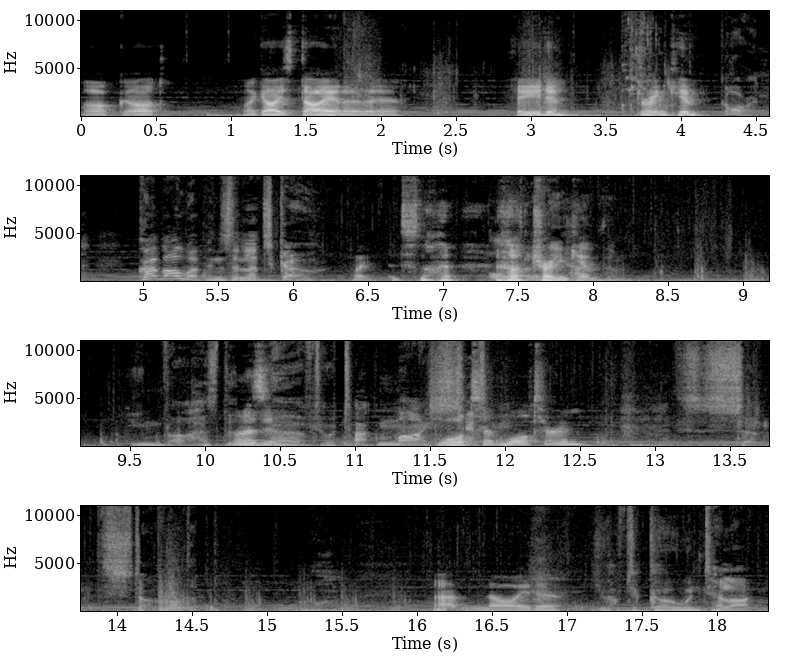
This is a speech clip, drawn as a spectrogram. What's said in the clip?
Oh god. My guy's dying over here. Feed him. Drink him. Goran, grab our weapons and let's go. Wait, it's not, not Already drink him. them. Ingvar has the What is it? nerve to attack my Water, city. water him? This is certainly the start of the war. I have no idea. You have to go and tell Agnar.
